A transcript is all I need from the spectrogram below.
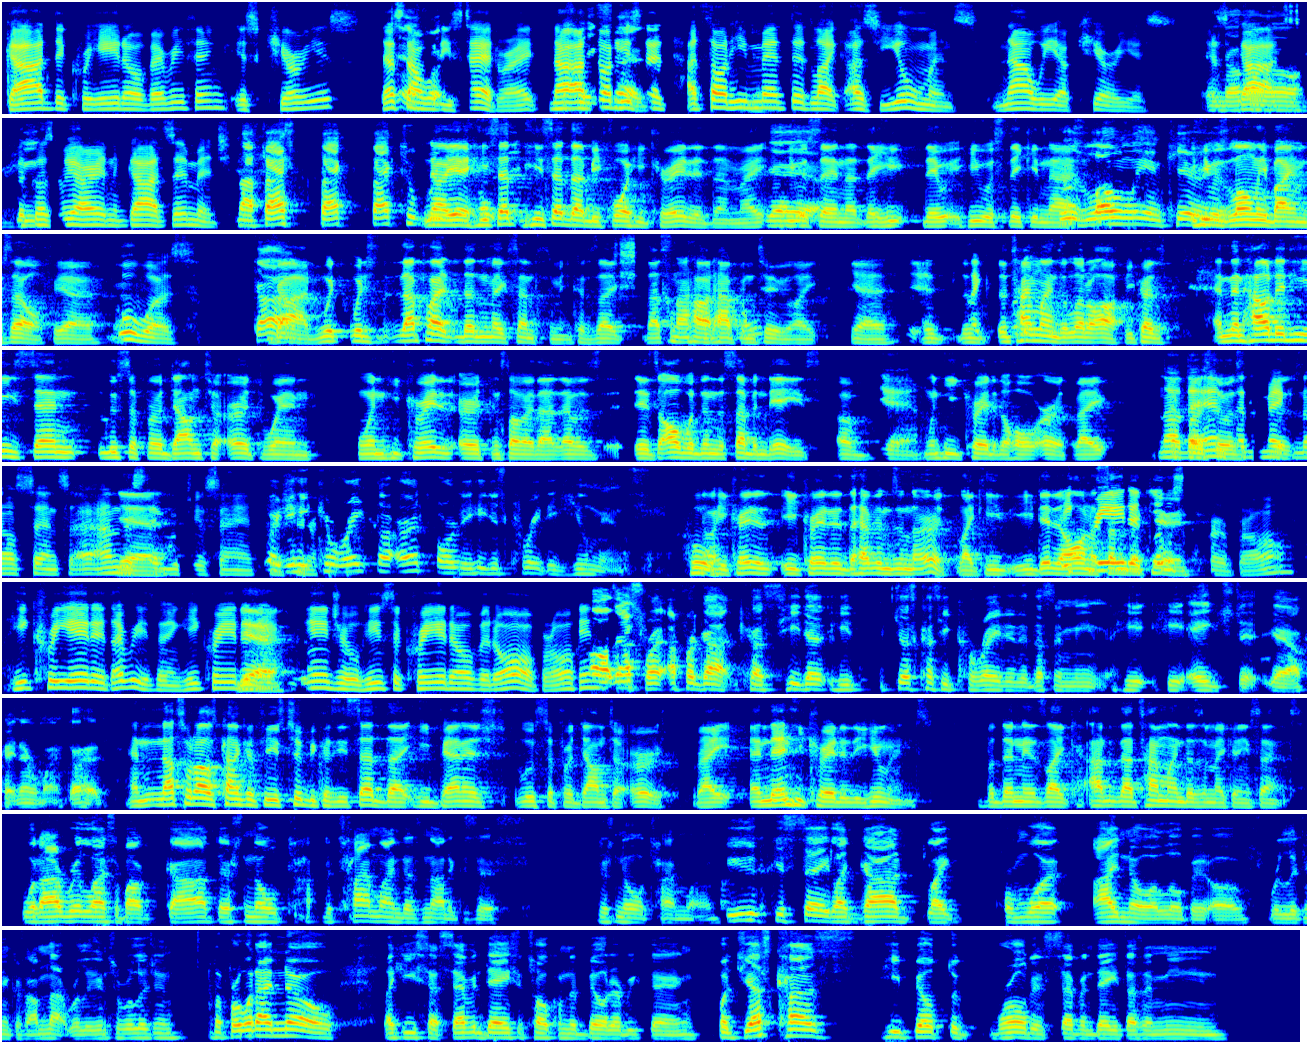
God, the creator of everything, is curious. That's Yeah, not that's what what- he said, right? Now I what he thought he said. said. I thought he Yeah. meant it like us humans. Now we are curious as No, no, gods no, he- because we are in God's image. Now fast back back to No, yeah, he said he said that before he created them, right? Yeah, he was saying that they he they he was thinking that he was lonely and curious. he was lonely by himself. Yeah. Who was? God. God, which which that part doesn't make sense to me because like that's not how it happened too. Like, yeah, Yeah, it- the, like, the timeline's a little off because and then how did he send Lucifer down to Earth when when he created Earth and stuff like that? That was it's all within the seven days of Yeah. when he created the whole Earth, right? No, At the end was- doesn't it make was- no sense. I understand Yeah. what you're saying. Wait, did he create the earth or did he just create the humans? Who? No, he created he created the heavens and the earth. Like he he did it He all in a seven day period. Lucifer, bro. He created everything. He created Yeah. every angel. He's the creator of it all, bro. Oh, that's right. I forgot because he did. He just because he created it doesn't mean he he aged it. Yeah. Okay. Never mind. Go ahead. And that's what I was kind of confused too, because he said that he banished Lucifer down to Earth, right? And then he created the humans. But then it's like, how did that timeline doesn't make any sense? What I realized about God, there's no the timeline does not exist. There's no timeline. You could say like God, like from what I know a little bit of religion because I'm not really into religion. But for what I know, like he said, seven days it took him to build everything. But just because he built the world in seven days doesn't mean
